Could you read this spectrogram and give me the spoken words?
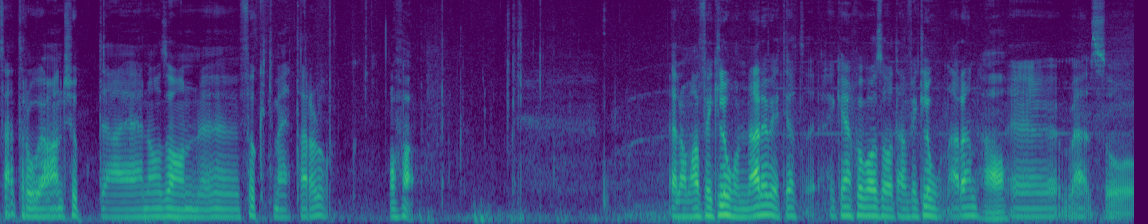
Sen tror jag han köpte eh, någon sån eh, fuktmätare då. Åh fan. Eller om han fick låna det vet jag inte. Det kanske var så att han fick låna den. Ja. Eh, men så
